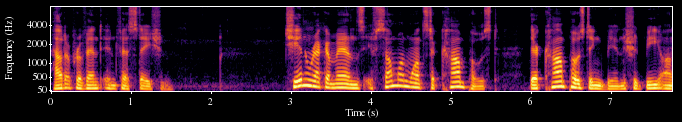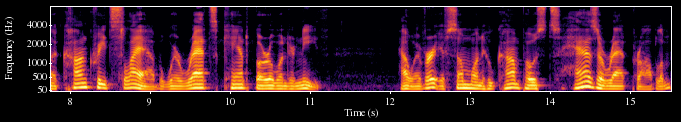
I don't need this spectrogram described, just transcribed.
How to prevent infestation. Chin recommends if someone wants to compost, their composting bin should be on a concrete slab where rats can't burrow underneath. However, if someone who composts has a rat problem,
